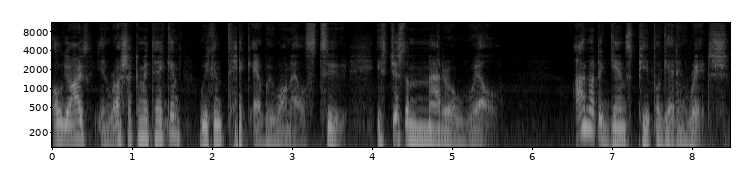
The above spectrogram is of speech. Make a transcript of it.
all guys in Russia can be taken, we can take everyone else too. It's just a matter of will. I'm not against people getting rich.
